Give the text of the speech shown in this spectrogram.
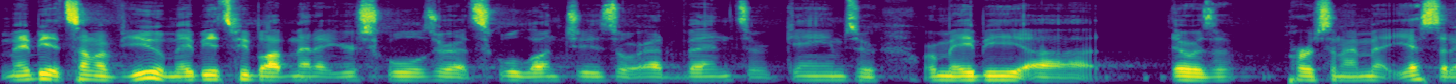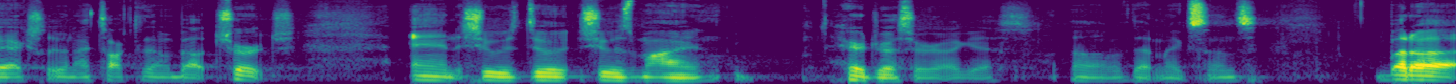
maybe it's some of you, maybe it's people I've met at your schools or at school lunches or at events or games, or, or maybe uh, there was a person I met yesterday actually when I talked to them about church, and she was doing, she was my hairdresser, I guess, uh, if that makes sense. But uh,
